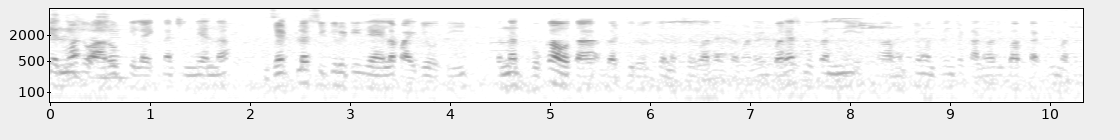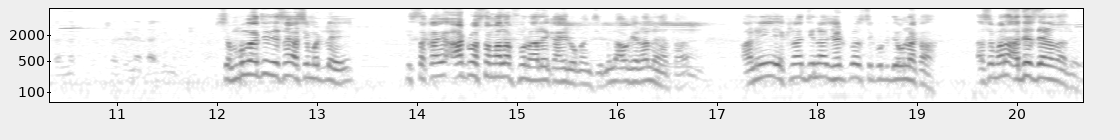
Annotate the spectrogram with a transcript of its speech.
यांनी जो आरोप केला एकनाथ शिंदे यांना झेड प्लस सिक्युरिटी द्यायला पाहिजे होती. त्यांना धोका होता गडचिरोलीच्या नक्षलवाद्यांप्रमाणे. बऱ्याच लोकांनी मुख्यमंत्र्यांच्या कानावर बाब टाकली मात्र त्यांना सुरक्षा देण्यात आली नाही. शंभूराजे देसाई असे म्हटले की सकाळी आठ वाजता मला फोन आले काही लोकांचे. मी नाव घेणार नाही आता. आणि एकनाथजींना झेड प्लस सिक्युरिटी देऊ नका. असं मला आदेश देण्यात आले.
